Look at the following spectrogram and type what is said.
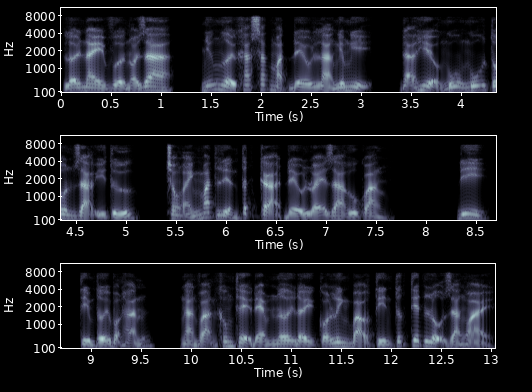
Lời này vừa nói ra, những người khác sắc mặt đều là nghiêm nghị, đã hiểu ngũ ngũ tôn giả ý tứ, trong ánh mắt liền tất cả đều lóe ra ưu quang. Đi, tìm tới bọn hắn, ngàn vạn không thể đem nơi đây có linh bảo tin tức tiết lộ ra ngoài.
